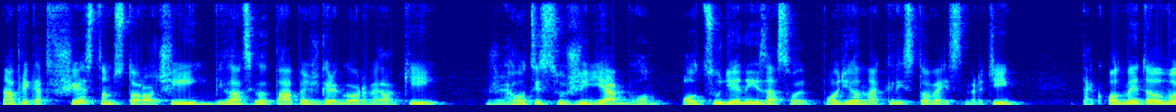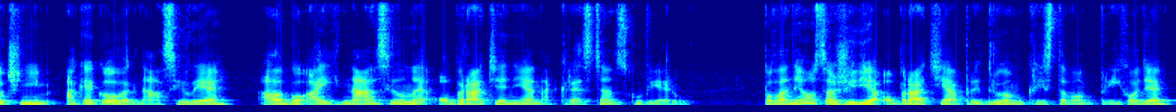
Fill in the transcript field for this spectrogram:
Napríklad v 6. storočí vyhlásil pápež Gregor Veľký, že hoci sú Židia Bohom odsudení za svoj podiel na Kristovej smrti, tak odmietol voči ním akékoľvek násilie alebo aj ich násilné obrátenia na kresťanskú vieru. Podľa neho sa Židia obrátia pri druhom Kristovom príchode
